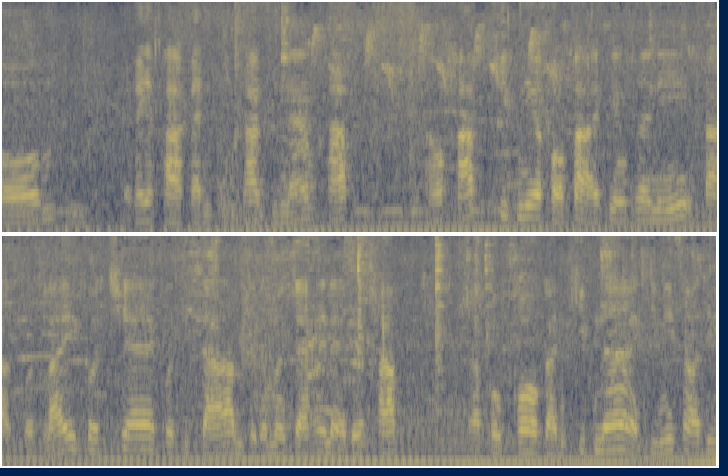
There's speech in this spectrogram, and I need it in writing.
ผมแล้วก็จะพากันกินข้าวกินน้ำครับ เอาครับคลิปนี้ขอฝากไว้เพียงเท่านี้ฝากกดไลค์ กดแชร์ กดติดตามเป็นกำลังใจให้หน่อยด้วยครับแล้วพบกันคลิปหน้าคลิปนี้สวัสดี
